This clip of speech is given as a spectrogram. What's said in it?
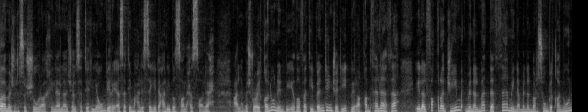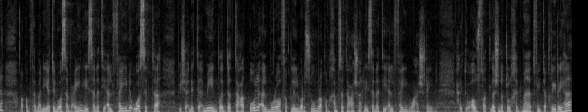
مجلس الشورى خلال جلسته اليوم برئاسة معالي السيد علي بن صالح الصالح على مشروع قانون بإضافة بند جديد برقم ثلاثة إلى الفقرة جيم من المادة الثامنة من المرسوم بقانون رقم 78 لسنة 2006 بشأن التأمين ضد التعطل المرافق للمرسوم رقم 15 لسنة 2020 حيث أوصت لجنة الخدمات في تقريرها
